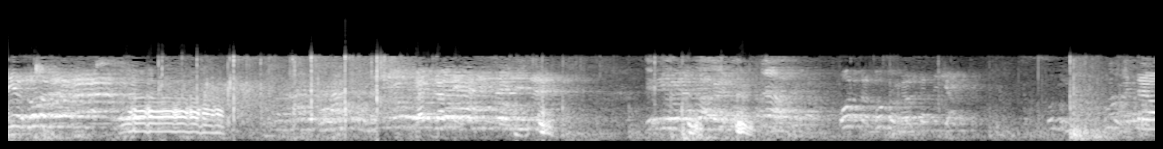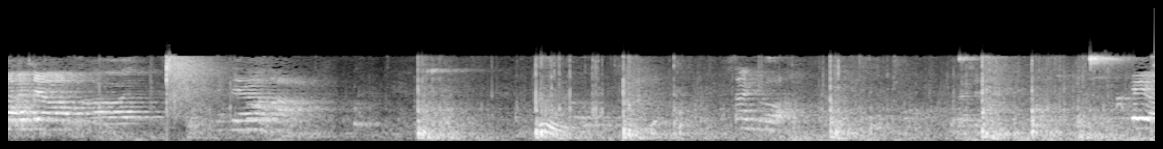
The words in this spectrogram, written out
いいよどうぞあやっちゃっておったらどんどんやっちゃっていいやどんどんどんどん入ったよ入ったよいいよいいよ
